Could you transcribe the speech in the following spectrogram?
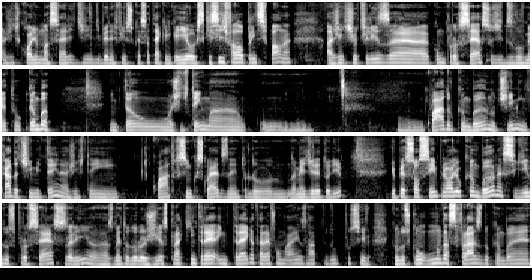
a gente colhe uma série de, de benefícios com essa técnica. E eu esqueci de falar o principal, né? A gente utiliza como processo de desenvolvimento o Kanban. Então a gente tem uma, um, um quadro Kanban no time, em cada time tem, né? A gente tem quatro, cinco squads dentro do, da minha diretoria. E o pessoal sempre olha o Kanban, né, seguindo os processos ali, as metodologias, para que entre, entregue a tarefa o mais rápido possível. Um dos, uma das frases do Kanban é,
